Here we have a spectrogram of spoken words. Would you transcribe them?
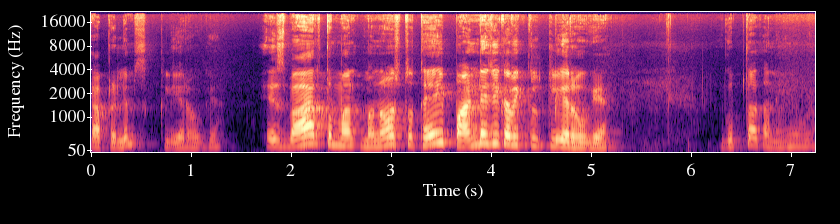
का प्रिलिम्स क्लियर हो गया। इस बार तो मनोज तो थे ही, पांडे जी का भी क्लियर हो गया। गुप्ता का नहीं हुआ।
